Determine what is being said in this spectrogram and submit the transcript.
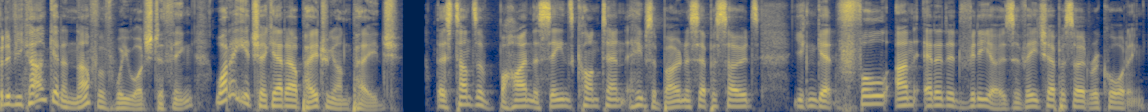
But if you can't get enough of We Watched a Thing, why don't you check out our Patreon page? There's tons of behind the scenes content, heaps of bonus episodes. You can get full unedited videos of each episode recording.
